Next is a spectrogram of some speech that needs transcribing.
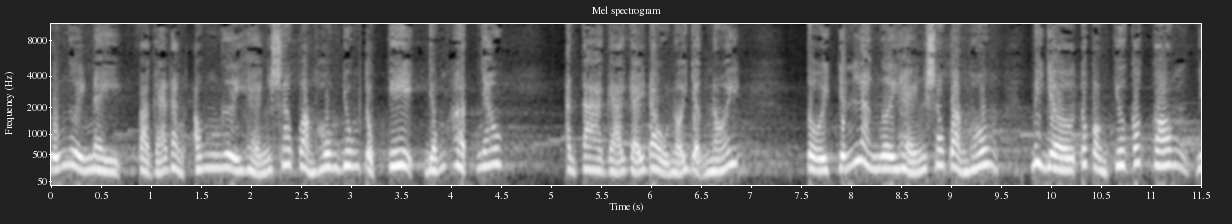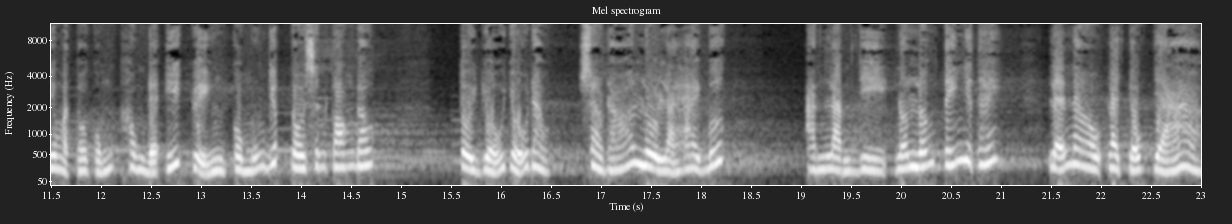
của người này và gã đàn ông người hẹn sau hoàng hôn dung tục kia giống hệt nhau. Anh ta gãi gãi đầu nổi giận nói: "Tôi chính là người hẹn sau hoàng hôn, bây giờ tôi còn chưa có con, nhưng mà tôi cũng không để ý chuyện cô muốn giúp tôi sinh con đâu." Tôi dỗ dỗ đầu, sau đó lùi lại hai bước. Anh làm gì nó lớn tiếng như thế? Lẽ nào là chột dạ à?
